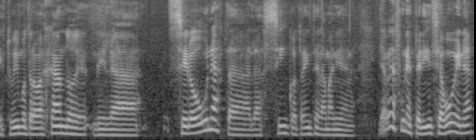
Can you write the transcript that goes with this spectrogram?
estuvimos trabajando de, de las 01 hasta las 5.30 de la mañana. Y la verdad fue una experiencia buena,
